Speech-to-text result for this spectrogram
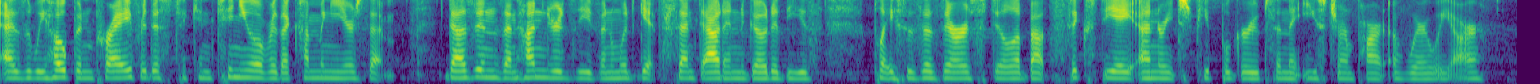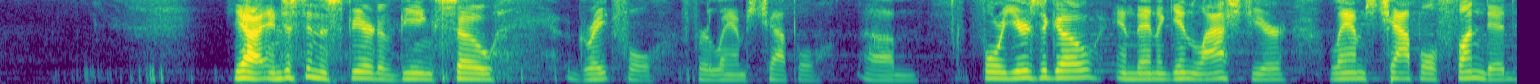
as we hope and pray for this to continue over the coming years, that dozens and hundreds even would get sent out and go to these places, as there are still about 68 unreached people groups in the eastern part of where we are. Yeah, and just in the spirit of being so grateful for Lamb's Chapel. Um, four years ago, and then again last year, Lamb's Chapel funded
